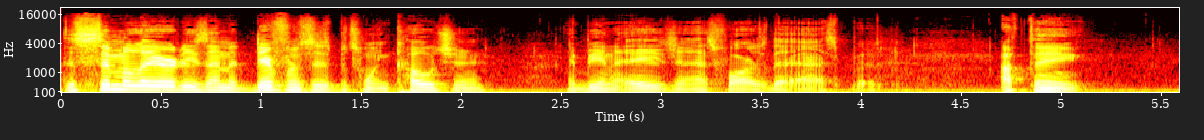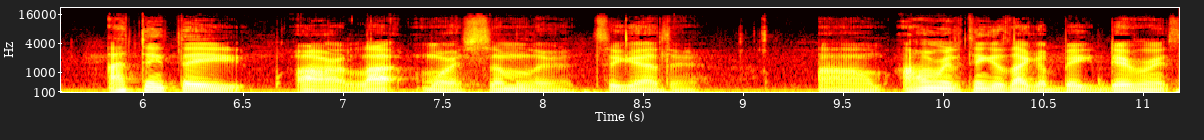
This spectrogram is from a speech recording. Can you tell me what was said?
the similarities and the differences between coaching and being an agent as far as that aspect. I think I think they are a lot more similar together. Um, I don't really think it's like a big difference.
